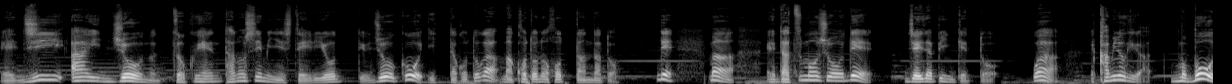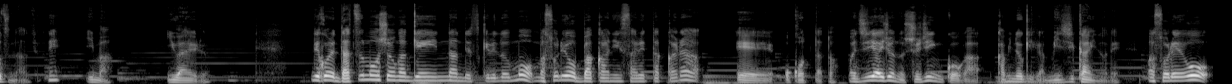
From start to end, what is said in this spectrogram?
え、G.I. ジョーの続編楽しみにしているよっていうジョークを言ったことが、まあ、ことの発端だと。で、まあ、脱毛症でジェイダ・ピンケットは髪の毛がもう坊主なんですよね、今。いわゆる。で、これ脱毛症が原因なんですけれども、まあ、それをバカにされたから、えー、怒ったと。まあ、G.I. ジョーの主人公が髪の毛が短いので、まあ、それを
